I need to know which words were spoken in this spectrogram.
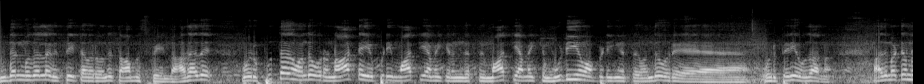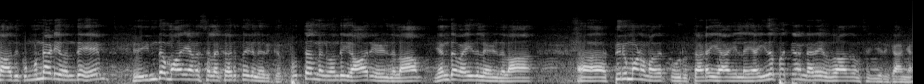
முதன் முதல்ல வித்திட்டவர் வந்து தாமஸ் பெயின் தான். அதாவது ஒரு புத்தகம் வந்து ஒரு நாட்டை எப்படி மாற்றி அமைக்கணுங்கிறது மாற்றி அமைக்க முடியும் அப்படிங்கிறது வந்து ஒரு ஒரு பெரிய உதாரணம். அது மட்டும் இல்லை அதுக்கு முன்னாடி வந்து இந்த மாதிரியான சில கருத்துகள் இருக்குது புத்தகங்கள் வந்து யார் எழுதலாம் எந்த வயதில் எழுதலாம் திருமணம் அதற்கு ஒரு தடையா இல்லையா இதை பற்றிலாம் நிறைய விவாதம் செஞ்சுருக்காங்க.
